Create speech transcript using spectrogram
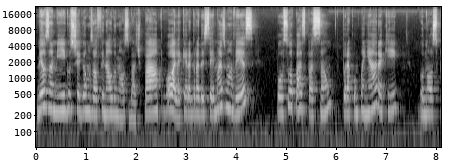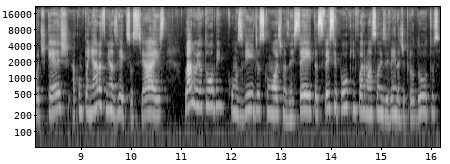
Meus amigos, chegamos ao final do nosso bate-papo. Olha, quero agradecer mais uma vez por sua participação, por acompanhar aqui o nosso podcast, acompanhar as minhas redes sociais, lá no YouTube com os vídeos com ótimas receitas, Facebook informações e venda de produtos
